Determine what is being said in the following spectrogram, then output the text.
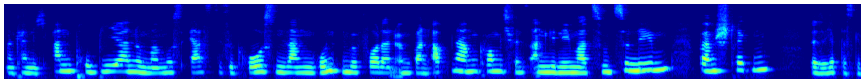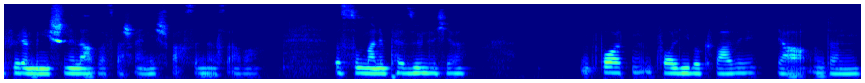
Man kann nicht anprobieren und man muss erst diese großen, langen Runden, bevor dann irgendwann Abnahmen kommen. Ich finde es angenehmer zuzunehmen beim Stricken. Also ich habe das Gefühl, dann bin ich schneller, was wahrscheinlich Schwachsinn ist, aber das ist so meine persönliche Vor Vorliebe quasi. Ja, und dann,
